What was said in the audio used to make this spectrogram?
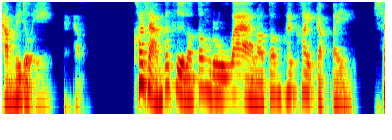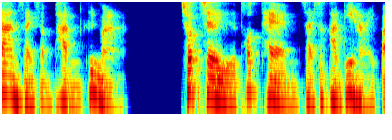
ทำด้วยตัวเองนะครับ ข้อ 3 ก็คือเราต้องรู้ว่าเราต้องค่อยๆกลับไปสร้างสายสัมพันธ์ขึ้นมา ชดเชยหรือทดแทนสายสัมพันธ์ที่หายไป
